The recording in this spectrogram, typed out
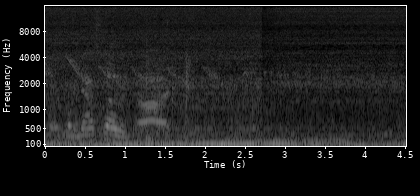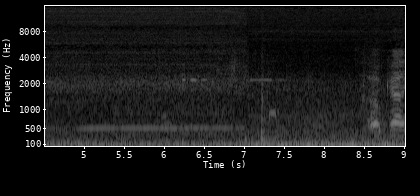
Start coming down slowly. Alright. Okay.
